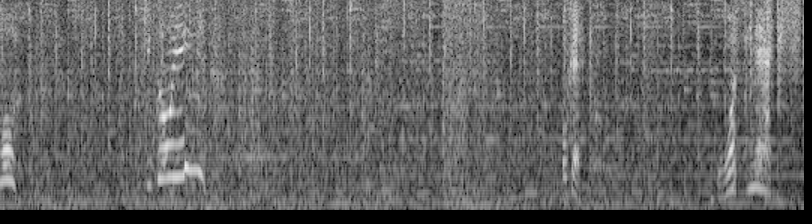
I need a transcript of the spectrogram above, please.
oh! Keep going! Okay. What's next?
